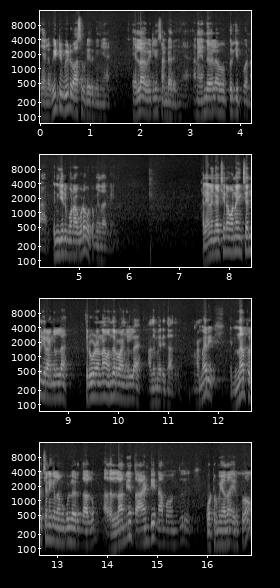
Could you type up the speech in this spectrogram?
இதில் வீட்டுக்கு வீடு வாசப்படி இருக்குங்க. எல்லா வீட்லேயும் சண்டை இருக்குங்க. ஆனால் எந்த வேலை பிரிஞ்சுட்டு போனால் பிரிஞ்சுட்டு போனால் கூட ஒற்றுமையாக தான் இருக்கீங்க. கல்யாணம் காட்சினா ஒன்றா சேர்ந்துக்கிறாங்கல்ல? திருவிழான்னா வந்துடுறாங்கல்ல? அந்த மாதிரி தான் அது அந்த மாதிரி என்ன பிரச்சனைகள் நமக்குள்ளே இருந்தாலும் அதெல்லாமே தாண்டி நாம் வந்து ஒற்றுமையாக தான் இருக்கிறோம்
